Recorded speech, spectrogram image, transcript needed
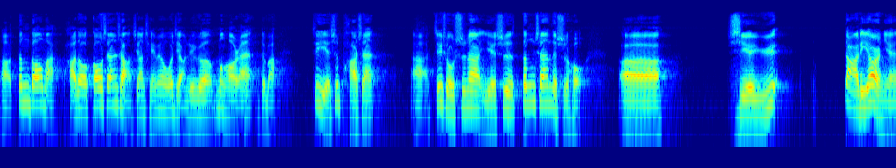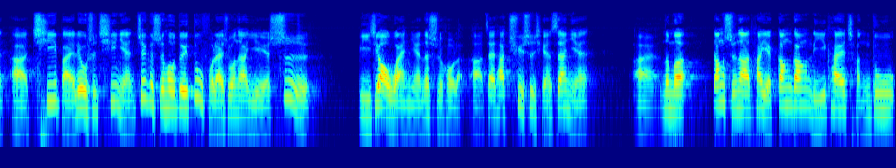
啊，登高嘛，爬到高山上，像前面我讲这个孟浩然，对吧？这也是爬山啊。这首诗呢，也是登山的时候啊，写于。大历二年啊，七百六十七年，这个时候对杜甫来说呢，也是比较晚年的时候了啊，在他去世前三年，哎，那么当时呢，他也刚刚离开成都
